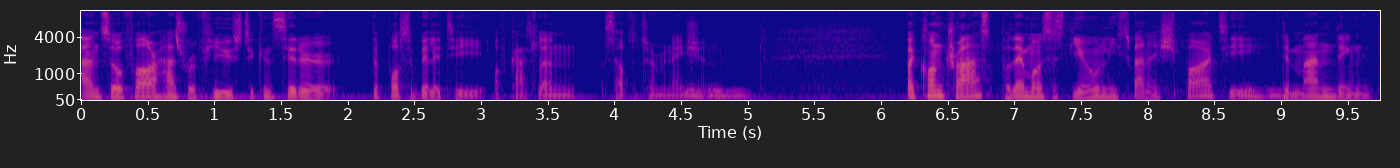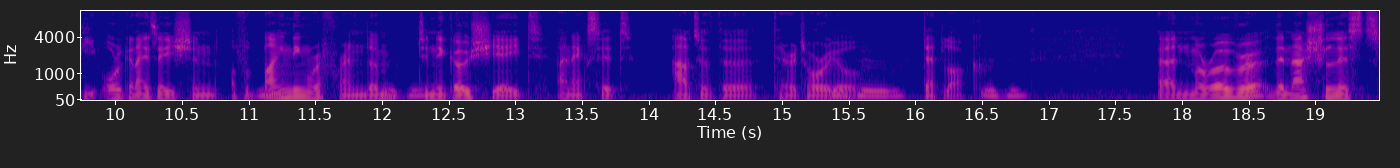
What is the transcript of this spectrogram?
and so far has refused to consider the possibility of Catalan self determination. Mm-hmm. By contrast, Podemos is the only Spanish party Mm-hmm. demanding the organization of a binding referendum to Mm-hmm. negotiate an exit out of the territorial Mm-hmm. deadlock. And moreover, the nationalists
